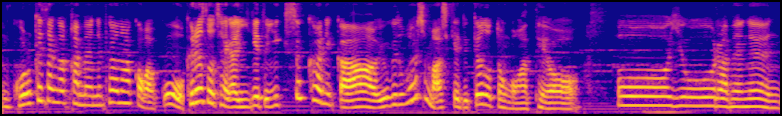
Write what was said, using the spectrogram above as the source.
음, 그렇게 생각하면 편할 것 같고, 그래서 제가 이게 더 익숙하니까 여기서 훨씬 맛있게 느껴졌던 것 같아요. 어, 요 라면은,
